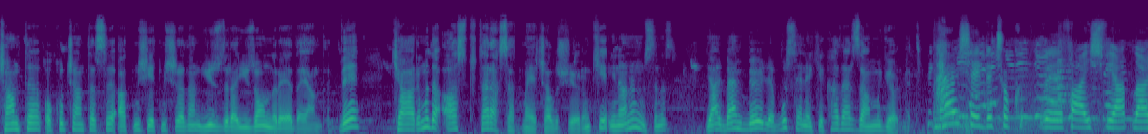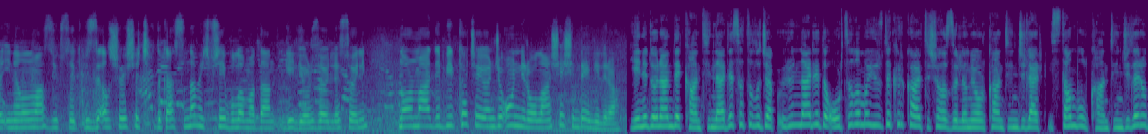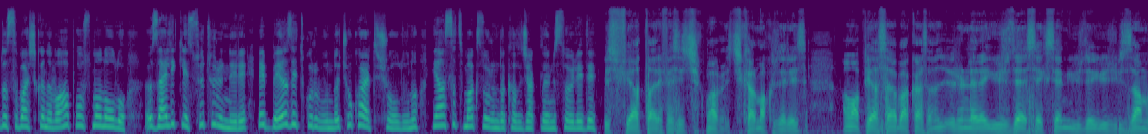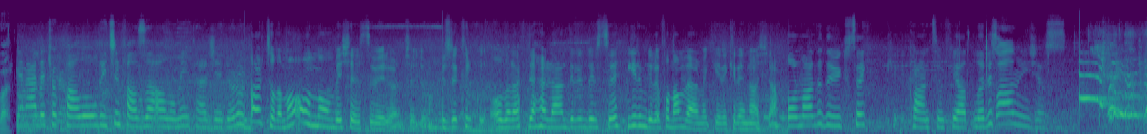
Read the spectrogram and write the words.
çanta, okul çantası 60-70 liradan 100 lira, 110 liraya dayandı. Ve karımı da az tutarak satmaya çalışıyorum ki inanır mısınız? Yani ben böyle bu seneki kadar zammı görmedim. Her şeyde çok e, fahiş fiyatlar, inanılmaz yüksek. Biz de alışverişe çıktık aslında ama hiçbir şey bulamadan geliyoruz öyle söyleyeyim. Normalde birkaç ay önce 10 lira olan şey şimdi 50 lira. Yeni dönemde kantinlerde satılacak ürünlerde de ortalama %40 artışı hazırlanıyor kantinciler. İstanbul Kantinciler Odası Başkanı Vahap Osmanoğlu özellikle süt ürünleri ve beyaz et grubunda çok artış olduğunu yansıtmak zorunda kalacaklarını söyledi. Biz fiyat tarifesi çıkmak, çıkarmak üzereyiz. Ama piyasaya bakarsanız ürünlere yüzde seksen, yüzde yüz zam var. Genelde çok pahalı olduğu için fazla almamayı tercih ediyorum. Ortalama 10 ile 15 arası veriyorum çocuğuma. %40 olarak değerlendirilirse 20 lira falan vermek gerekir en aşağı. Normalde de yüksek kantin fiyatları. Almayacağız.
